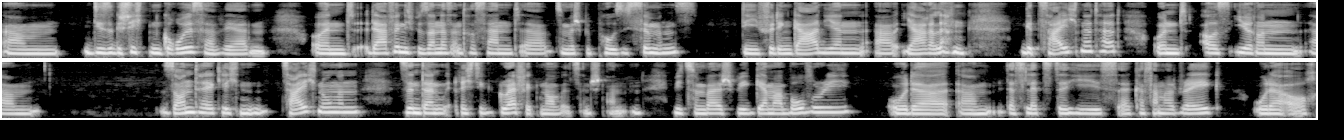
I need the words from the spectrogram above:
ähm, diese Geschichten größer werden. Und da finde ich besonders interessant äh, zum Beispiel Posey Simmons, die für den Guardian äh, jahrelang gezeichnet hat und aus ihren ähm, sonntäglichen Zeichnungen sind dann richtige Graphic Novels entstanden, wie zum Beispiel Gamma Bovary oder ähm, das letzte hieß äh, Cassandra Drake oder auch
